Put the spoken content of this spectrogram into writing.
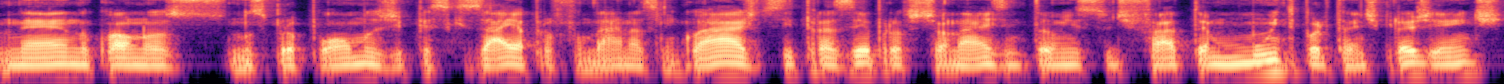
Né, no qual nós nos propomos de pesquisar e aprofundar nas linguagens e trazer profissionais, então isso de fato é muito importante para a gente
